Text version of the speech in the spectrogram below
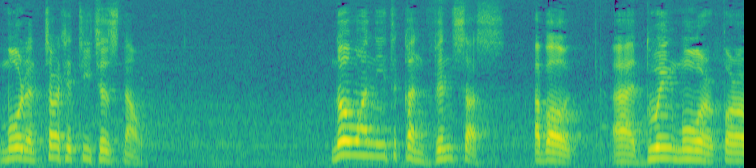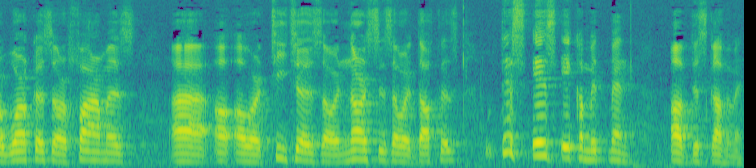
more than 30 teachers now. No one needs to convince us about uh, doing more for our workers, our farmers, uh, our, teachers, our nurses, our doctors. This is a commitment of this government.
